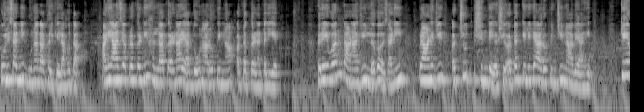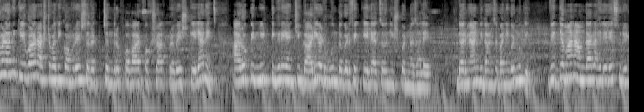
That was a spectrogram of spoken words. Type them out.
पोलिसांनी गुन्हा दाखल केला होता आणि आज या प्रकरणी हल्ला करणाऱ्या दोन आरोपींना अटक करण्यात आली आहे. रेवन तानाजी लगस आणि प्राणजीत अच्युत शिंदे अशी अटक केलेल्या आरोपींची नावे आहेत. केवळ आणि केवळ राष्ट्रवादी काँग्रेस शरदचंद्र पवार पक्षात प्रवेश केल्यानेच आरोपींनी टिंगरे यांची गाडी अडवून दगडफेक केल्याचं निष्पन्न झालंय. दरम्यान विधानसभा निवडणुकीत विद्यमान आमदार राहिलेले सुनील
